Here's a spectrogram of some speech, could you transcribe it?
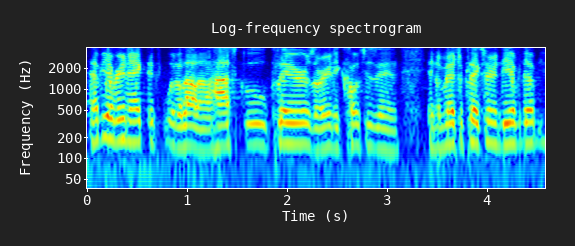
have you ever interacted with a lot of high school players or any coaches in, in the Metroplex here in DFW?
